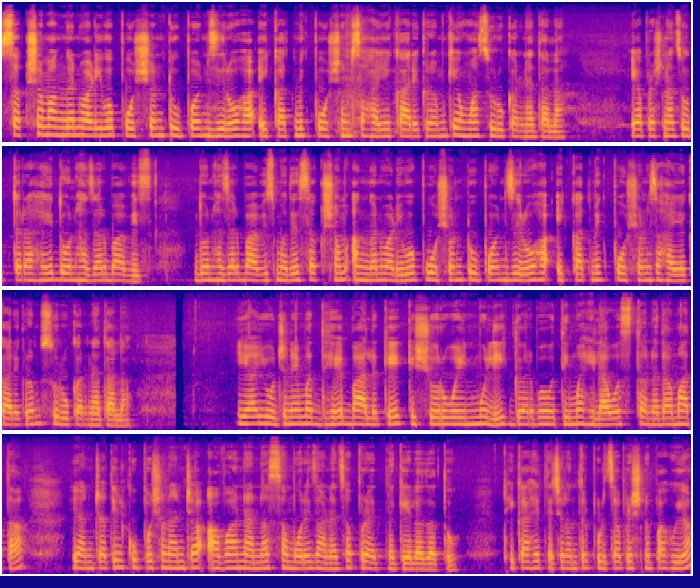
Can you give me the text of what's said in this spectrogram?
सक्षम अंगणवाडी व पोषण टू पॉईंट झिरो हा एकात्मिक पोषण सहाय्य कार्यक्रम केव्हा सुरू करण्यात आला? या प्रश्नाचं उत्तर आहे दोन हजार बावीस. दोन हजार बावीसमध्ये सक्षम अंगणवाडी व पोषण टू पॉईंट झिरो हा एकात्मिक पोषण सहाय्य कार्यक्रम सुरू करण्यात आला. या योजनेमध्ये बालके किशोरवयीन मुली गर्भवती महिला व स्तनदा माता यांच्यातील कुपोषणांच्या आव्हानांना सामोरे जाण्याचा प्रयत्न केला जातो. ठीक आहे त्याच्यानंतर पुढचा प्रश्न पाहूया.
